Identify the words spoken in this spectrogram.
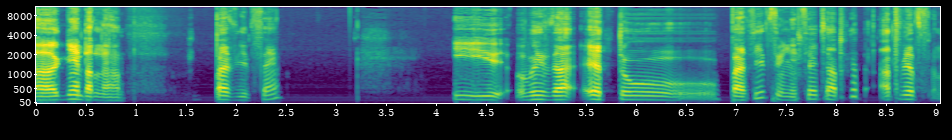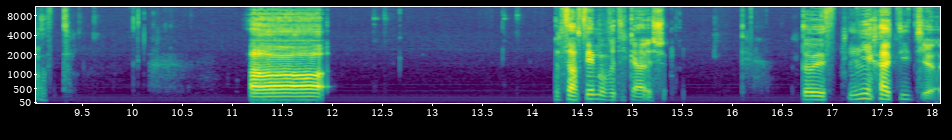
э, гендерная позиция, и вы за эту позицию несете ответ, ответственность. А, со всеми вытекающими. То есть не хотите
